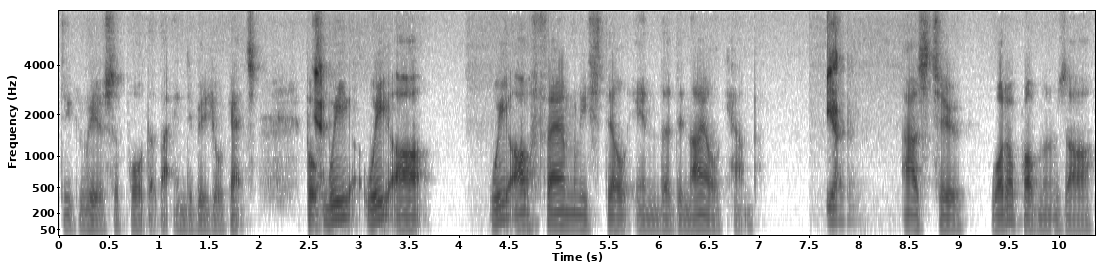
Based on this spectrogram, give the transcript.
degree of support that that individual gets. But yeah. we we are we are firmly still in the denial camp. Yeah. As to what our problems are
